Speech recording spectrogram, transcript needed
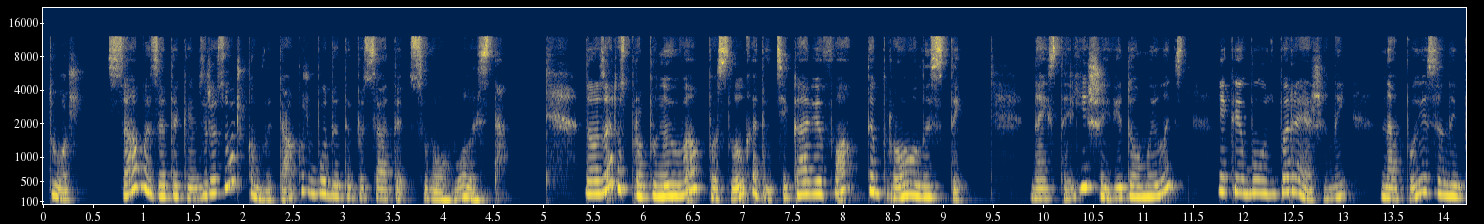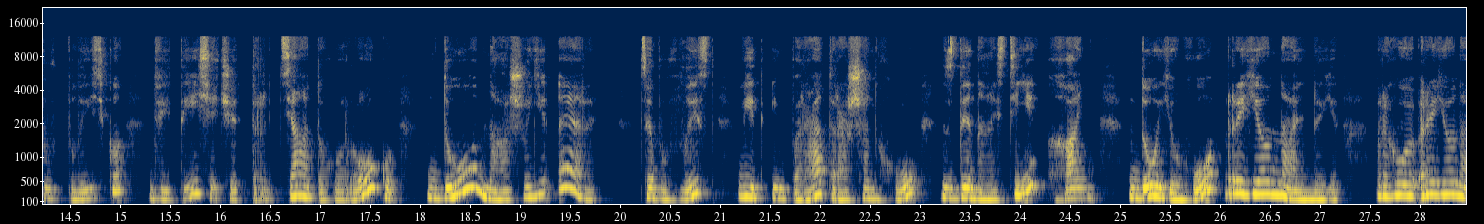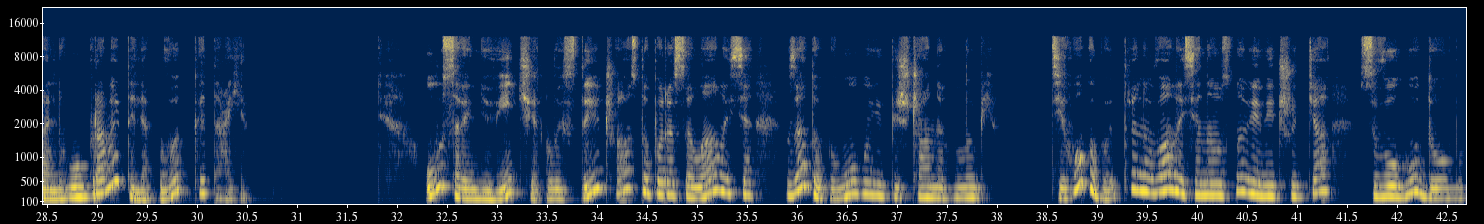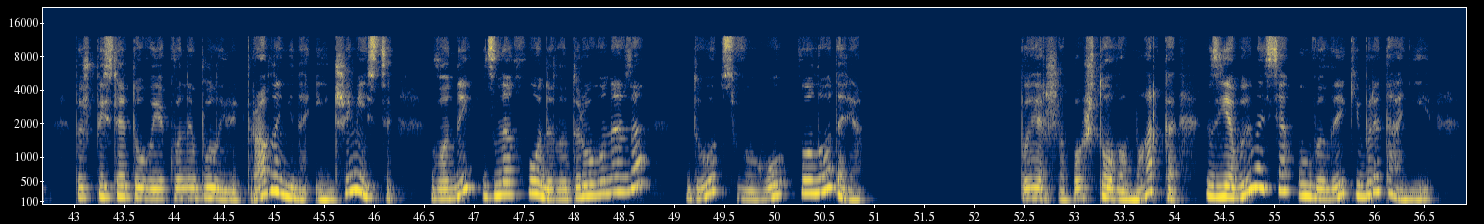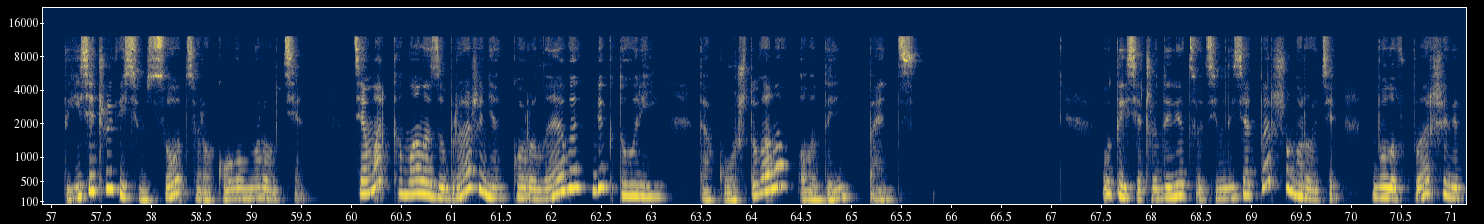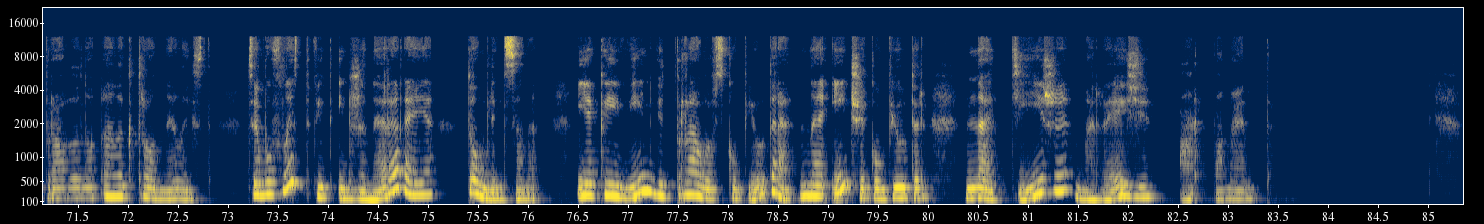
Тож, саме за таким зразочком ви також будете писати свого листа. Ну а зараз пропоную вам послухати цікаві факти про листи. Найстаріший відомий лист, який був збережений, написаний був близько 2030 року до нашої ери. Це був лист від імператора Шанху з династії Хань до його регіональної, регіонального управителя в Китаї. У середньовіччі листи часто пересилалися за допомогою піщаних голубів. Ці голуби тренувалися на основі відчуття свого дому, тож після того, як вони були відправлені на інше місце, вони знаходили дорогу назад до свого володаря. Перша поштова марка з'явилася у Великій Британії в 1840 році. Ця марка мала зображення королеви Вікторії та коштувала один пенс. У 1971 році було вперше відправлено електронний лист. Це був лист від інженера Рея Томлінсона, який він відправив з комп'ютера на інший комп'ютер на тій же мережі ARPANET.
